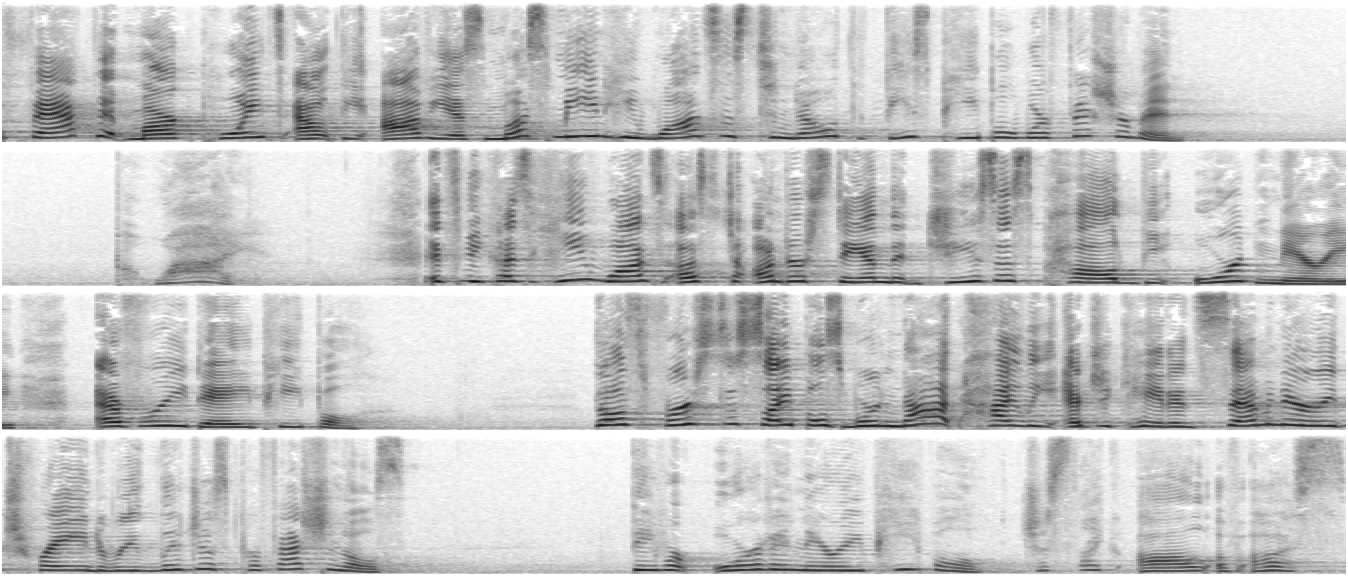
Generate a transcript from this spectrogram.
fact that Mark points out the obvious must mean he wants us to know that these people were fishermen. But why? It's because he wants us to understand that Jesus called the ordinary, everyday people. Those first disciples were not highly educated, seminary trained religious professionals. They were ordinary people, just like all of us.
